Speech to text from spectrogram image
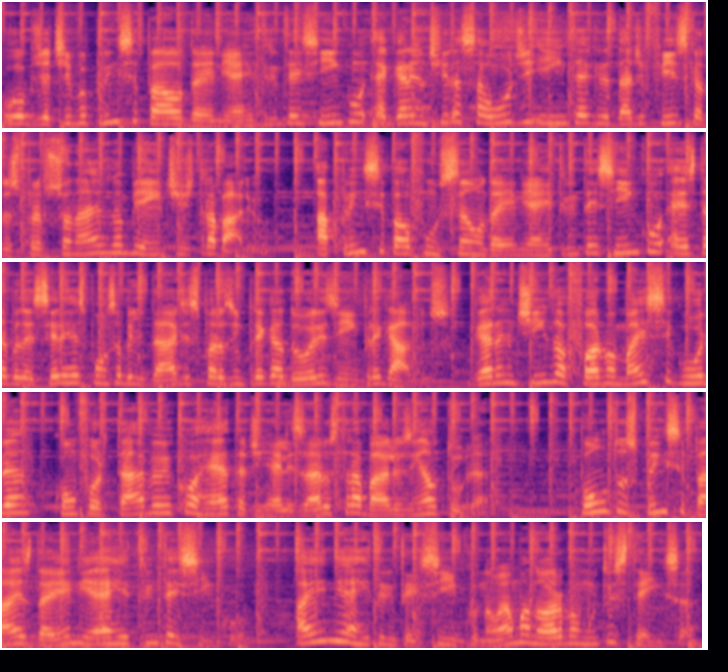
o objetivo principal da NR35 é garantir a saúde e integridade física dos profissionais no ambiente de trabalho. A principal função da NR35 é estabelecer responsabilidades para os empregadores e empregados, garantindo a forma mais segura, confortável e correta de realizar os trabalhos em altura. Pontos principais da NR35. A NR35 não é uma norma muito extensa,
